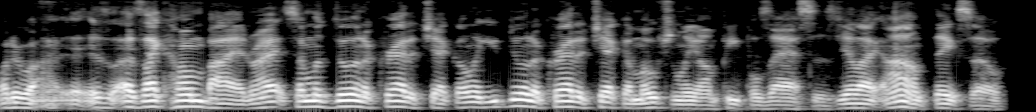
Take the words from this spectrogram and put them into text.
what do I? It's, it's like home buying, right? Someone's doing a credit check. Only you're doing a credit check emotionally on people's asses. You're like, I don't think so.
